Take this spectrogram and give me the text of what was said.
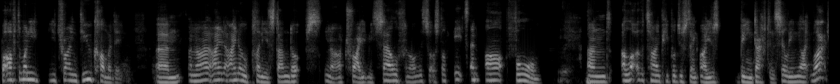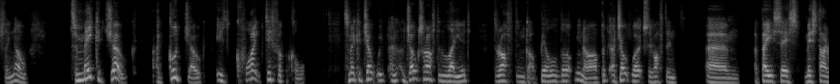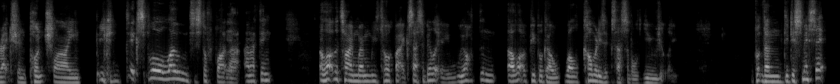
But often when you, you try and do comedy, um, and I, I, I know plenty of stand ups, you know, I've tried it myself and all this sort of stuff. It's an art form. And a lot of the time people just think, oh, you're just being daft and silly. And you're like, well, actually, no. To make a joke, a good joke, is quite difficult. To make a joke, and jokes are often layered. They're often got a build up, you know, but a joke works with often um, a basis, misdirection, punchline. But you can explore loads of stuff like yeah. that. And I think a lot of the time when we talk about accessibility, we often a lot of people go, "Well, comedy's accessible usually," but then they dismiss it.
